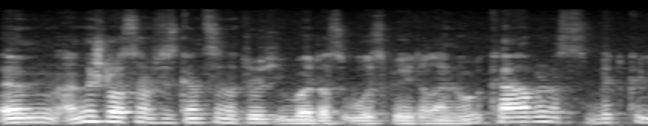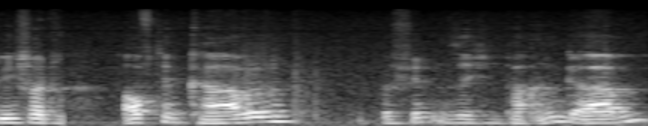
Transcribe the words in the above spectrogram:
Ähm, angeschlossen habe ich das Ganze natürlich über das USB 3.0 Kabel, das mitgeliefert. Auf dem Kabel befinden sich ein paar Angaben.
